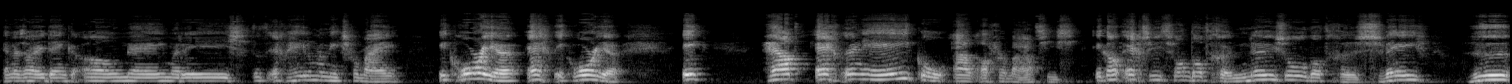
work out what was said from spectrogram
En dan zou je denken, oh nee Maries, dat is echt helemaal niks voor mij. Ik hoor je, echt, ik hoor je. Ik had echt een hekel aan affirmaties. Ik had echt zoiets van dat geneuzel, dat gezweef, huh,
